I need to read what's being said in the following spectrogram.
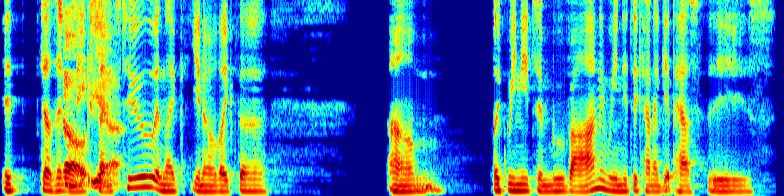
it doesn't oh, make sense yeah. to and like you know like the um like we need to move on and we need to kind of get past these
